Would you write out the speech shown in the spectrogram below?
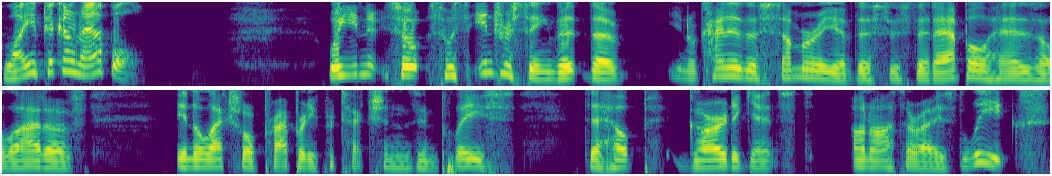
Why are you picking on Apple? Well, you know, so so it's interesting that the you know kind of the summary of this is that Apple has a lot of intellectual property protections in place to help guard against unauthorized leaks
